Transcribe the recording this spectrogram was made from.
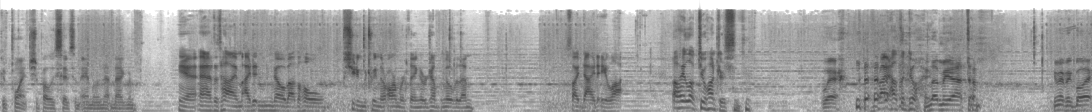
Good point. Should probably save some ammo in that Magnum. Yeah, and at the time, I didn't know about the whole shooting between their armor thing or jumping over them. So I died a lot. Oh, hey, look, two hunters. Where? right out the door. Let me at them. Come here, big boy.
